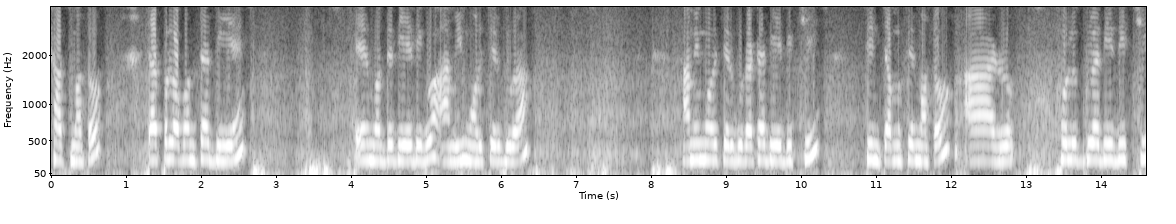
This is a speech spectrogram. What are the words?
স্বাদ মতো। তারপর লবণটা দিয়ে এর মধ্যে দিয়ে দিব আমি মরিচের গুঁড়া। আমি মরিচের গুঁড়াটা দিয়ে দিচ্ছি তিন চামচের মতো। আর হলুদ গুঁড়া দিয়ে দিচ্ছি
